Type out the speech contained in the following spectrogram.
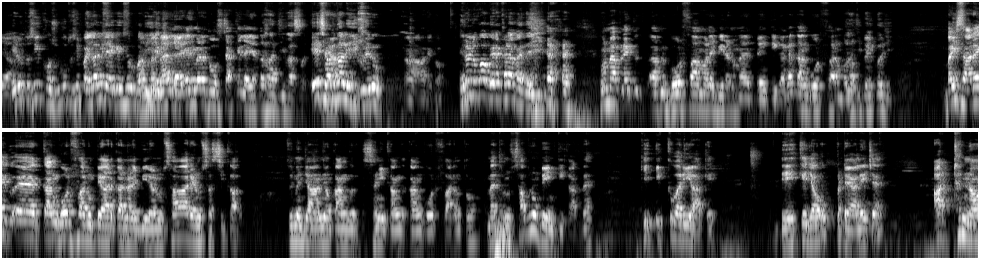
Yeah. ਇਹਨੂੰ ਤੁਸੀਂ ਖੁਸ਼ਬੂ ਤੁਸੀਂ ਪਹਿਲਾਂ ਵੀ ਲੈ ਕੇ ਤੁਹਾਨੂੰ ਹਾਂ, ਪਤਾ ਮੈਂ ਹੀ ਮੈਂ ਹੈ ਲੈ ਗਿਆ ਸੀ ਮੇਰਾ ਦੋਸਤ ਚੱਕ ਕੇ ਲੈ ਜਾਂਦਾ। ਹਾਂਜੀ ਬਸ। ਇਹ ਛੱਡਦਾ ਨਹੀਂ ਜੀ ਕੋਈ ਇਹਨੂੰ। ਹਾਂ ਦੇਖੋ। ਇਹਨੂੰ ਲੁਕਾ ਕੇ ਰੱਖਣਾ ਪੈਂਦਾ ਜੀ। ਹੁਣ ਮੈਂ ਆਪਣੇ ਆਪਣੇ ਗੋਟ ਫਾਰਮ ਵਾਲੇ ਵੀਰਾਂ ਨੂੰ ਮੈਂ ਬੇਨਤੀ ਕਰਦਾ ਕੰਗ ਗੋਟ ਫਾਰਮ ਬੋਲੋ ਹਾਂਜੀ ਬਿਲਕੁਲ ਜੀ। ਬਾਈ ਸਾਰੇ ਅਹ, ਕੰਗ ਗੋਟ ਫਾਰਮ ਨੂੰ ਪਿਆਰ ਕਰਨ ਵਾਲੇ ਵੀਰਾਂ ਨੂੰ ਸਾਰਿਆਂ ਨੂੰ ਸਤਿ ਸ਼੍ਰੀ ਅਕਾਲ। ਤੁਸੀਂ ਮੈਂ ਜਾਣਦੇ ਹੋ ਕੰਗ, ਸਨੀ ਕੰਗ ਕੰਗੋਟ ਫਾਰਮ ਤੋਂ, ਮੈਂ ਤੁਹਾਨੂੰ ਸਭ ਨੂੰ ਬੇਨਤੀ ਕਰਦਾ ਕਿ ਇੱਕ ਵਾਰੀ ਆ ਕੇ ਦੇਖ ਕੇ ਜਾਓ, ਪਟਿਆਲੇ 'ਚ 8-9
